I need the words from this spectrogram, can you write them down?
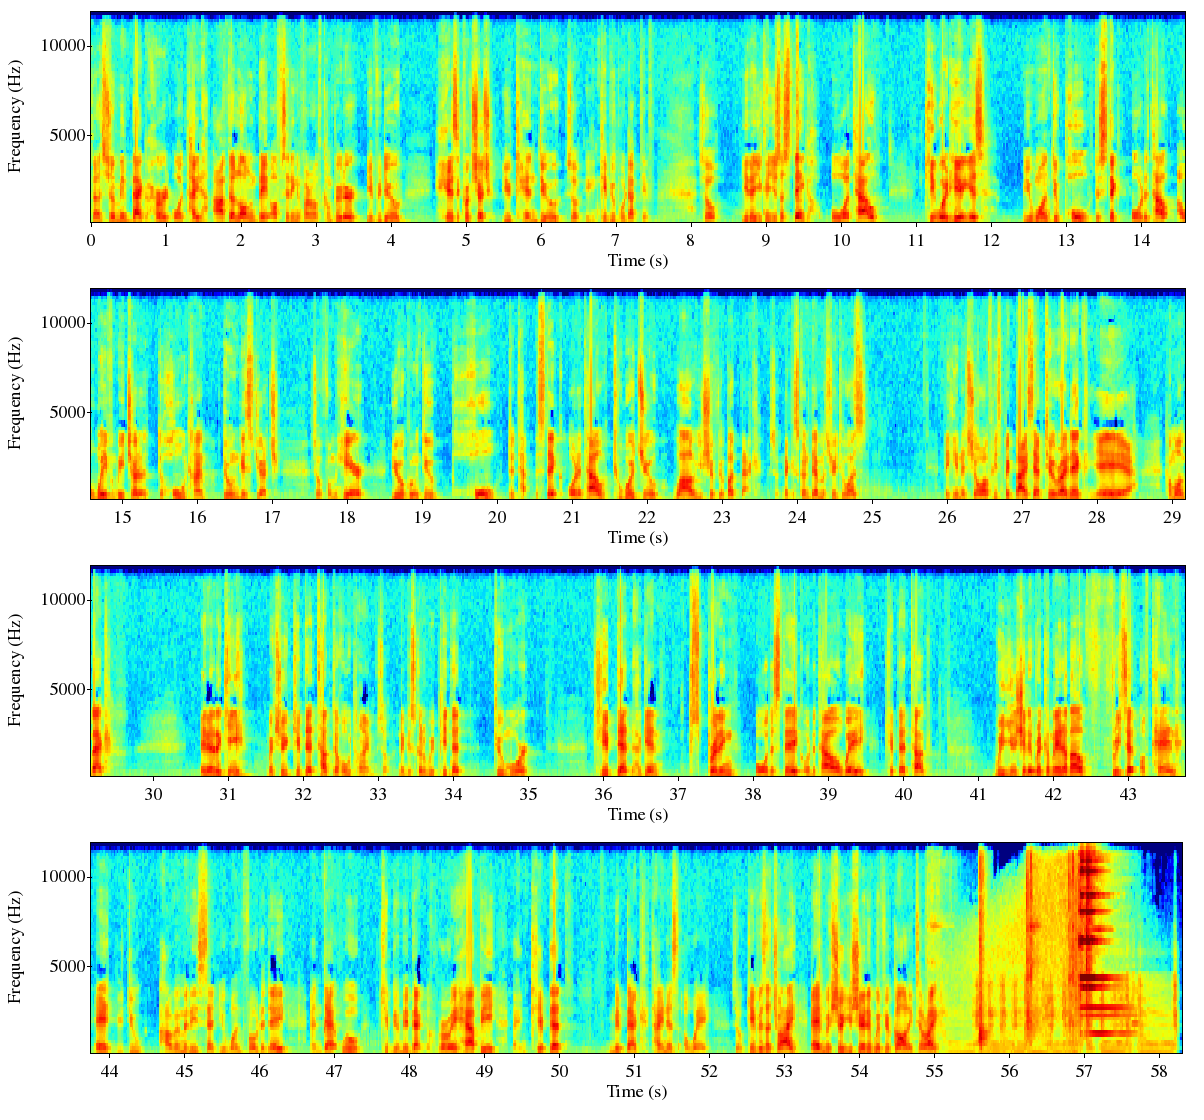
Does your mid-back hurt or tight after a long day of sitting in front of a computer? If you do, here's a quick stretch you can do so it can keep you productive. So either you can use a stick or a towel. Keyword here is you want to pull the stick or the towel away from each other the whole time during this stretch. So from here, you're going to pull the stick or the towel towards you while you shift your butt back. So Nick is going to demonstrate to us. He can show off his big bicep too, right Nick? Yeah. Come on back. Another key, make sure you keep that tucked the whole time. So Nick is going to repeat that two more. Keep that, again, spreading all the stick or the towel away. Keep that tucked. We usually recommend about three sets of 10 and you do however many sets you want for the day and that will keep your mid-back very happy and keep that mid-back tightness away. So give this a try and make sure you share it with your colleagues, all right?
